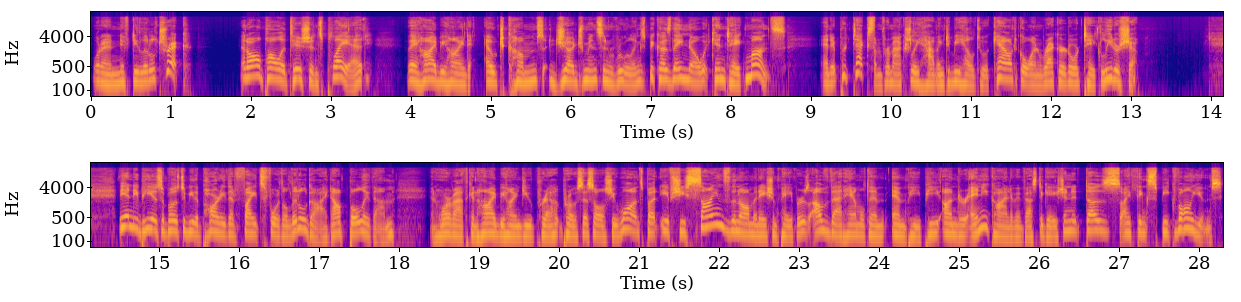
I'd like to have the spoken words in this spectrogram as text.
What a nifty little trick. And all politicians play it. They hide behind outcomes, judgments, and rulings because they know it can take months and it protects them from actually having to be held to account, go on record, or take leadership. The NDP is supposed to be the party that fights for the little guy, not bully them. And Horwath can hide behind due process all she wants, but if she signs the nomination papers of that Hamilton MPP under any kind of investigation, it does, I think, speak volumes.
